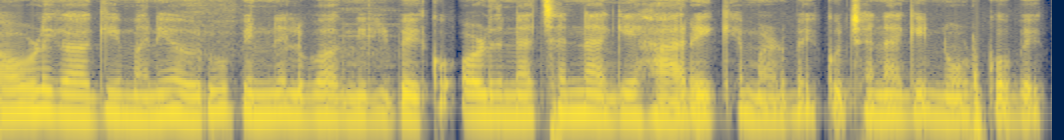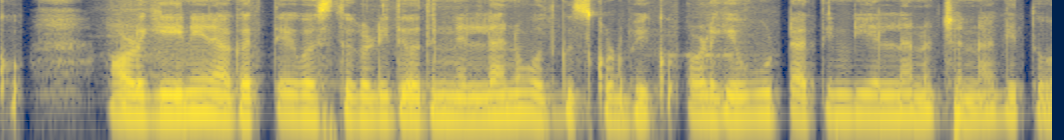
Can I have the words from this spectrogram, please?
ಅವಳಿಗಾಗಿ ಮನೆಯವರು ಬೆನ್ನೆಲುಬಾಗಿ ನಿಲ್ಲಬೇಕು ಅವಳನ್ನ ಚೆನ್ನಾಗಿ ಹಾರೈಕೆ ಮಾಡಬೇಕು, ಚೆನ್ನಾಗಿ ನೋಡ್ಕೋಬೇಕು. ಅವಳಿಗೆ ಏನೇನು ಅಗತ್ಯ ವಸ್ತುಗಳಿದೆಯೋ ಅದನ್ನೆಲ್ಲನೂ ಒದಗಿಸ್ಕೊಡ್ಬೇಕು. ಅವಳಿಗೆ ಊಟ, ತಿಂಡಿ ಎಲ್ಲನೂ ಚೆನ್ನಾಗಿ ತೊ,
